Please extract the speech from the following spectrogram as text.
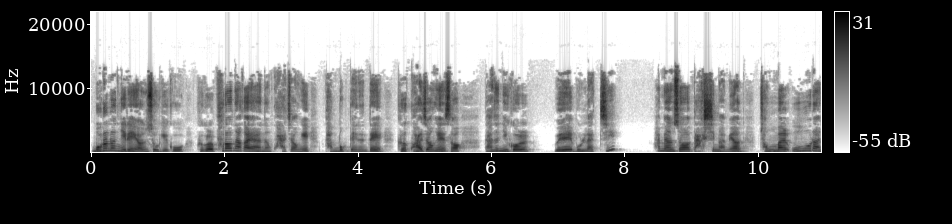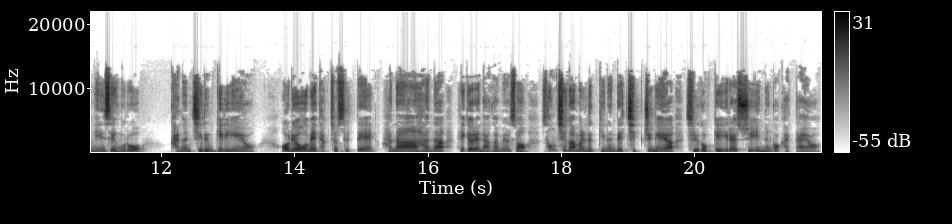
모르는 일의 연속이고 그걸 풀어나가야 하는 과정이 반복되는데 그 과정에서 나는 이걸 왜 몰랐지? 하면서 낙심하면 정말 우울한 인생으로 가는 지름길이에요. 어려움에 닥쳤을 때 하나하나 해결해 나가면서 성취감을 느끼는데 집중해야 즐겁게 일할 수 있는 것 같아요.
